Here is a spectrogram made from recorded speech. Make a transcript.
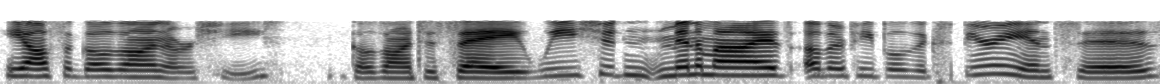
he also goes on or she goes on to say we shouldn't minimize other people's experiences.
